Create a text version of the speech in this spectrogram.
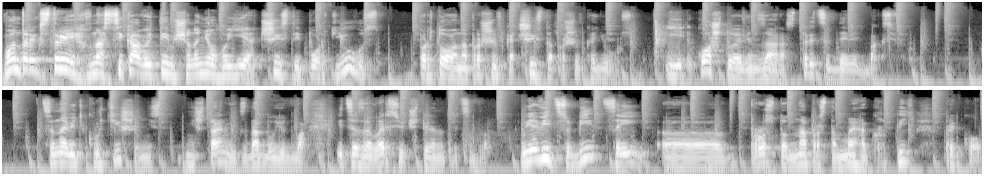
Вонтар X3 в нас цікавий тим, що на нього є чистий порт Югус, портована прошивка, чиста прошивка Югус. І коштує він зараз 39 баксів. Це навіть крутіше, ніж, ніж Tanix W2. І це за версію 4 на 32. Уявіть собі, цей е, просто-напросто мега крутий прикол.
